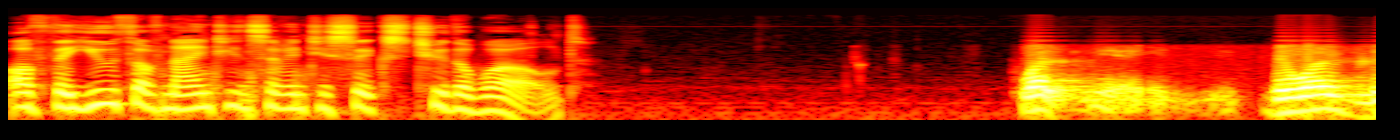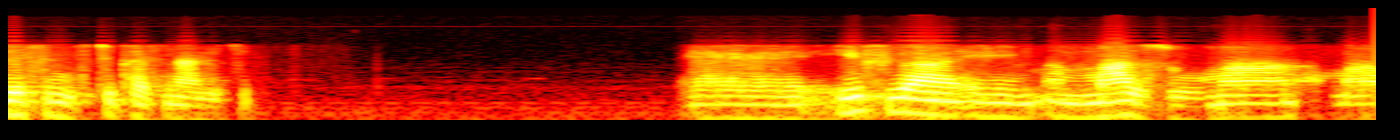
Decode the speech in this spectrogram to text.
of the youth of 1976 to the world? Well, the world listens to personality. Uh, if you are a, a Mazu, Ma, Ma,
